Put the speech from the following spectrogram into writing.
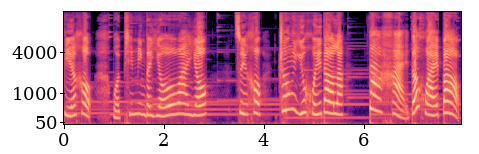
别后，我拼命的游啊游，最后终于回到了大海的怀抱。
